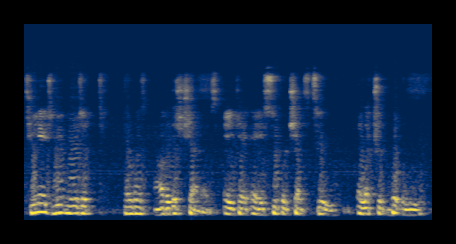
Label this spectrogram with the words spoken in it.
Teenage Mutant Ninja Turtles Out of the Shadows, aka Super Chuds 2, Electric Boogaloo.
